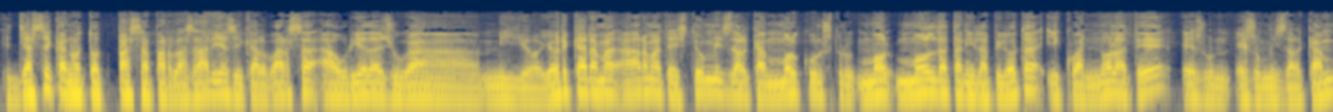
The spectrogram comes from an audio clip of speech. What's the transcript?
ja sé que no tot passa per les àrees i que el Barça hauria de jugar millor. Jo crec que ara, ara mateix té un mig del camp molt, constru molt, molt de tenir la pilota i quan no la té és un, és un mig del camp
